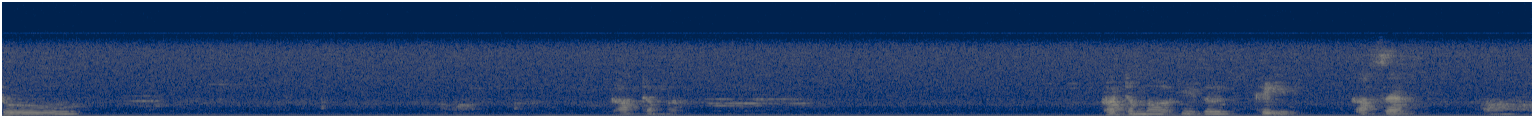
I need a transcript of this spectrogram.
to customer. Customer is a key asset uh,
